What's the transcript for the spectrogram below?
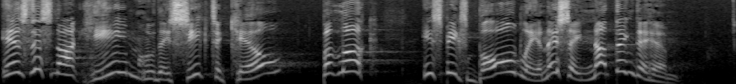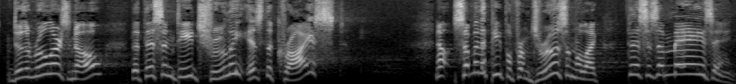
is this not him who they seek to kill? But look, he speaks boldly, and they say nothing to him. Do the rulers know that this indeed truly is the Christ? Now, some of the people from Jerusalem were like, This is amazing.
